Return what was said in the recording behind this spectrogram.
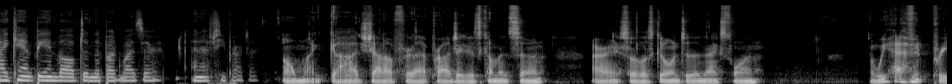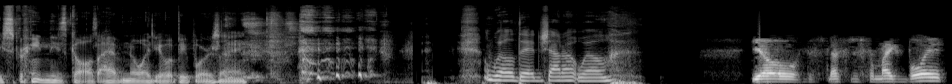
I can't be involved in the Budweiser NFT project. Oh my God. Shout out for that project. It's coming soon. All right. So let's go into the next one. And we haven't pre screened these calls. I have no idea what people are saying. Will did. Shout out Will. Yo, this message is from Mike Boyd.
